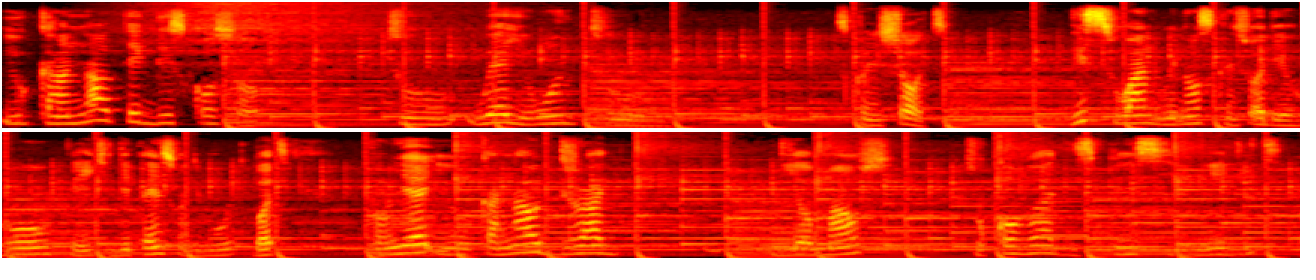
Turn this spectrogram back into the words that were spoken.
you can now take this cursor to where you want to screenshot. This one will not screenshot the whole page depends on the mode but from here you can now drag your mouse to cover the space you need it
